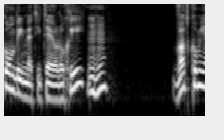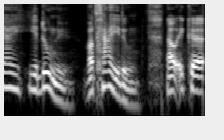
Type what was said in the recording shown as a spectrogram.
combi met die theologie. Mm Wat kom jij hier doen nu? Wat ga je doen? Nou, ik, uh,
